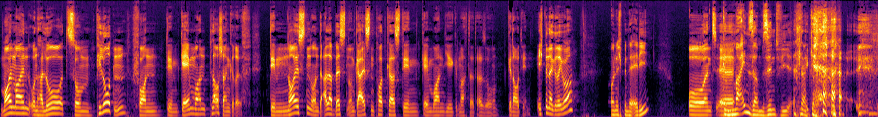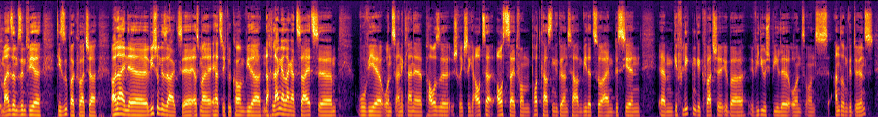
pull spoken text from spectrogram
Moin Moin und Hallo zum Piloten von dem Game One Plauschangriff, dem neuesten und allerbesten und geilsten Podcast, den Game One je gemacht hat. Also genau den. Ich bin der Gregor. Und ich bin der Eddie. Und äh, gemeinsam sind wir. gemeinsam sind wir die Superquatscher. Oh nein, äh, wie schon gesagt, äh, erstmal herzlich willkommen wieder nach langer, langer Zeit, äh, wo wir uns eine kleine Pause, Schrägstrich Auszeit vom Podcasten gegönnt haben, wieder zu einem bisschen ähm, gepflegten Gequatsche über Videospiele und, und anderem Gedöns.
